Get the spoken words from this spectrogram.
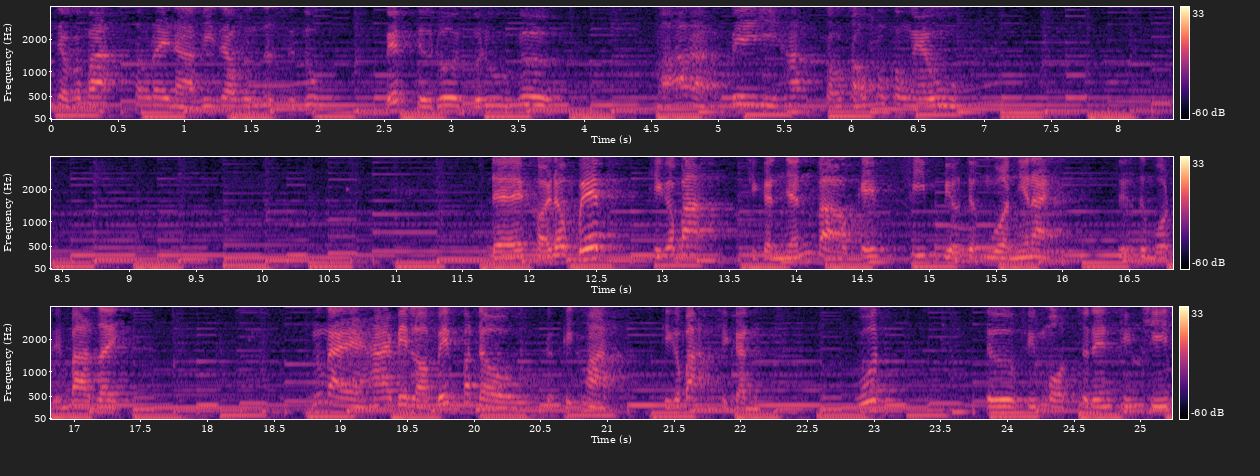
Xin chào các bạn, sau đây là video hướng dẫn sử dụng bếp từ đôi Brugger mã là BIH6600EU Để khởi động bếp thì các bạn chỉ cần nhấn vào cái phím biểu tượng nguồn như này giữ từ 1 đến 3 giây. Lúc này hai bên lò bếp bắt đầu được kích hoạt thì các bạn chỉ cần vuốt từ phím 1 cho đến phím 9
